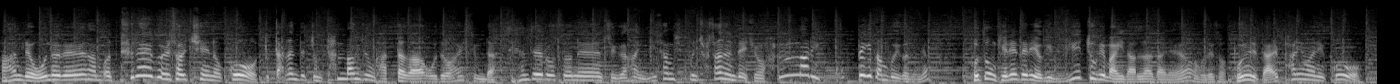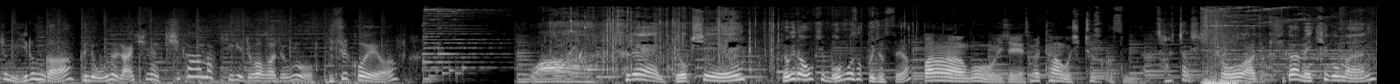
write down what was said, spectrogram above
아 근데 오늘은 한번 트랩을 설치해 놓고 또 다른 데 좀 탐방 좀 갔다가 오도록 하겠습니다. 현재로서는 지금 한 2, 30분 찾았는데 지금 한 마리 코빼기도 안 보이거든요? 보통 걔네들이 여기 위에 쪽에 많이 날아다녀요. 그래서 보는데 날파리만 있고 좀 이른가? 근데 오늘 날씨는 기가 막히게 좋아가지고 있을 거예요. 와 트랩 역시. 여기다 혹시 뭐뭐 섞으셨어요? 바나나하고 이제 설탕하고 식초 섞었습니다. 설탕 식초 아주 기가 막히구만.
